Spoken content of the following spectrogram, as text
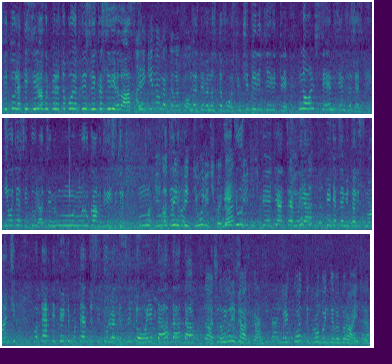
Світуля, ти серйозно перед тобою відкрий свої красиві глазки. А який номер телефону? 098 493 0776. І оця світуля, оцими м, руками, дивись, світуля. м, І з оце оцим ро- п'ятюлечкою, да? Петю, Петя, це моя, Петя, це мій талісманчик. Потерти Петю, потерту світулю, це святоє, да, да, да. Так, що тому, ребятка, приходьте, пробуйте, вибирайте.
